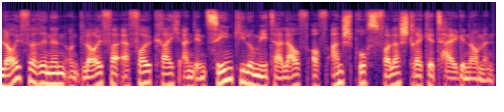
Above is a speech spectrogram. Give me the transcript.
Läuferinnen und Läufer erfolgreich an dem 10-Kilometer-Lauf auf anspruchsvoller Strecke teilgenommen.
